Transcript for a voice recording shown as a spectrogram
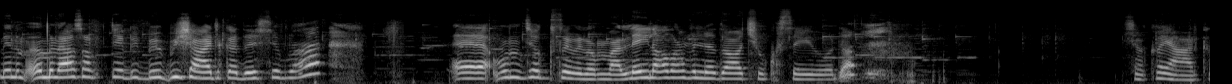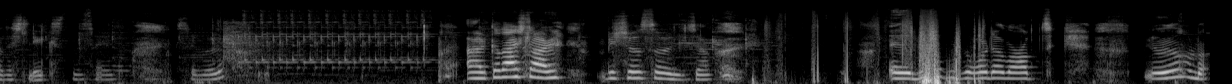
Benim Ömer Asaf diye bir bebiş arkadaşım var. Ee, onu çok seviyorum ben. Leyla'dan bile daha çok seviyorum. Şaka ya arkadaşlar ikisini sevdim. seviyorum. Arkadaşlar bir şey söyleyeceğim. Ee, biz, orada ne yaptık? Biliyor musun?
